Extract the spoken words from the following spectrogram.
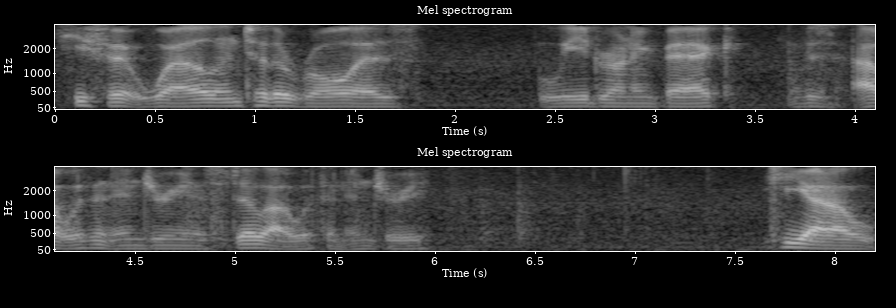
He fit well into the role as lead running back, was out with an injury and is still out with an injury. He had a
